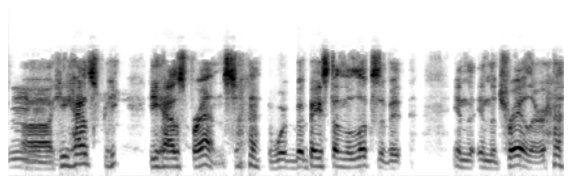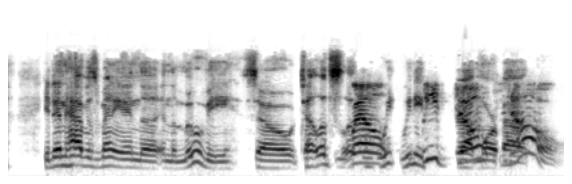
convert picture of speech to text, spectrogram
Mhm. Uh, he has he, he has friends, but based on the looks of it in the in the trailer, he didn't have as many in the in the movie. So tell let's Well, we, we need we to don't more about. know.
